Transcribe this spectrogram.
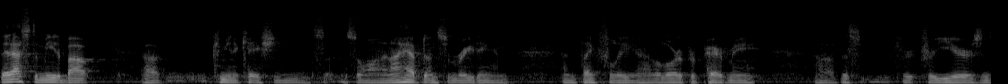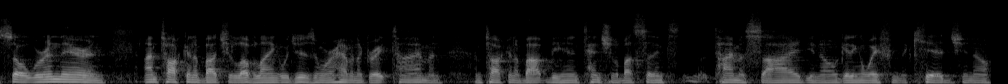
they'd asked to meet about uh, communication and so, and so, on. And I have done some reading, and, and thankfully uh, the Lord had prepared me uh, this for, for years. And so we're in there, and I'm talking about your love languages, and we're having a great time. And I'm talking about being intentional about setting time aside, you know, getting away from the kids, you know.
